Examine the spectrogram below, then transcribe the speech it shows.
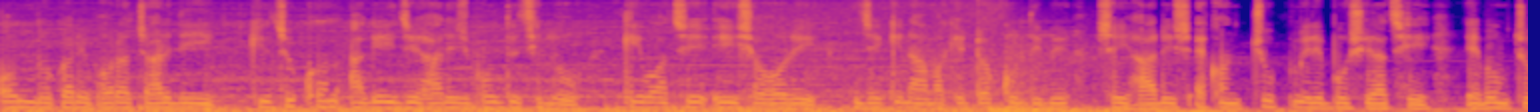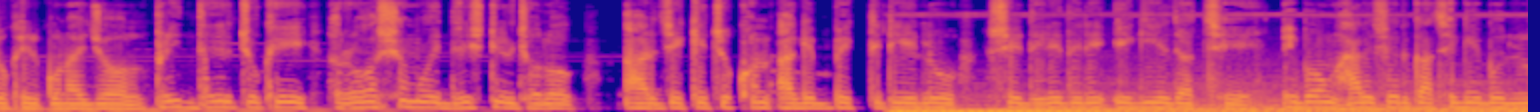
অন্ধকারে ভরা চারিদিক। কিছুক্ষণ আগেই যে হারিস বলতেছিল কেউ আছে এই শহরে যে কিনা আমাকে টক্কর দিবে? সেই হারিস এখন চুপ মেরে বসে আছে এবং চোখের কোনায় জল। বৃদ্ধের চোখে রহস্যময় দৃষ্টির ঝলক আর যে কিছুক্ষণ আগে ব্যক্তিটি এলো, সে ধীরে ধীরে এগিয়ে যাচ্ছে এবং হারিসের কাছে গিয়ে বলল,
